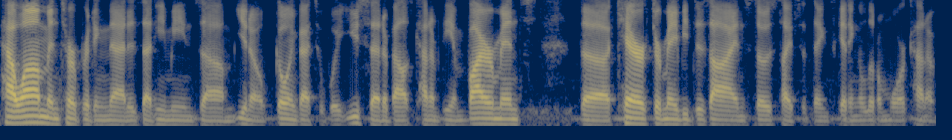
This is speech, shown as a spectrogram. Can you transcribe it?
how I'm interpreting that is that he means, um, you know, going back to what you said about kind of the environments, the character maybe designs, those types of things, getting a little more kind of,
